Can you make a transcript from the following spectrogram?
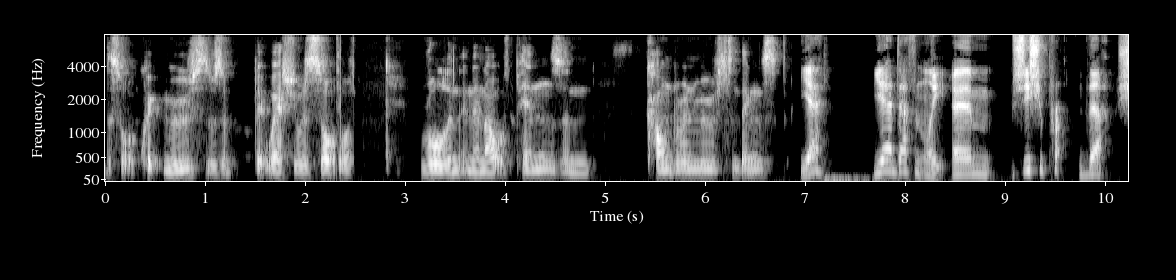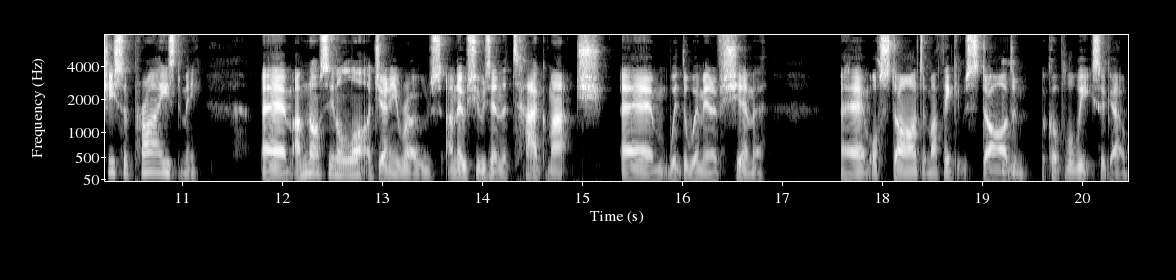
the sort of quick moves. There was a bit where she was sort of rolling in and out of pins and countering moves and things. yeah, yeah, definitely. Um, she surpri- the, she surprised me. Um, I've not seen a lot of Jenny Rose. I know she was in the tag match um with the women of Shimmer, um, or Stardom. I think it was Stardom a couple of weeks ago.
